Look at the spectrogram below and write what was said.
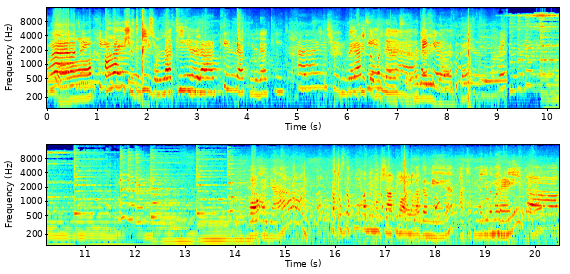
Wow, thank you. I should be so lucky. Lucky, lucky, lucky. I should be lucky. Thank you so much, now. Erickson. We're Thank very you. good. Thank you. Thank Oh, ayan. Tapos na po kami mag-shopping ng mga damit. At saka ngayon naman, makeup.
